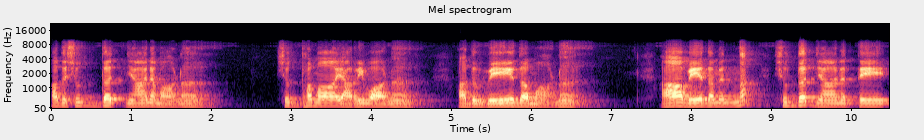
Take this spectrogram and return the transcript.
അത് ശുദ്ധജ്ഞാനമാണ്. ശുദ്ധമായ അറിവാണ് അത് വേദമാണ്. ആ വേദമെന്ന ശുദ്ധജ്ഞാനത്തെ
